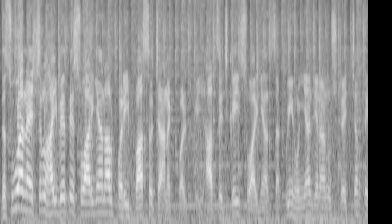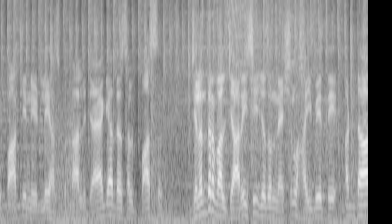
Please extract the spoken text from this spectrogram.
ਦਸੂਆ ਨੈਸ਼ਨਲ ਹਾਈਵੇ ਤੇ ਸਵਾਰੀਆਂ ਨਾਲ ਭਰੀ ਬੱਸ ਅਚਾਨਕ ਪਲਟ ਗਈ। ਹਾਦਸੇ 'ਚ ਕਈ ਸਵਾਰੀਆਂ ਜ਼ਖਮੀ ਹੋਈਆਂ, ਜਿਨ੍ਹਾਂ ਨੂੰ ਸਟ੍ਰੈਚਰ ਤੇ ਪਾ ਕੇ ਨੇੜਲੇ ਹਸਪਤਾਲ ਲਿਜਾਇਆ ਗਿਆ। ਦਰਅਸਲ ਬੱਸ ਜਲੰਧਰ ਵੱਲ ਜਾ ਰਹੀ ਸੀ ਜਦੋਂ ਨੈਸ਼ਨਲ ਹਾਈਵੇ ਤੇ ਅੱਡਾ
